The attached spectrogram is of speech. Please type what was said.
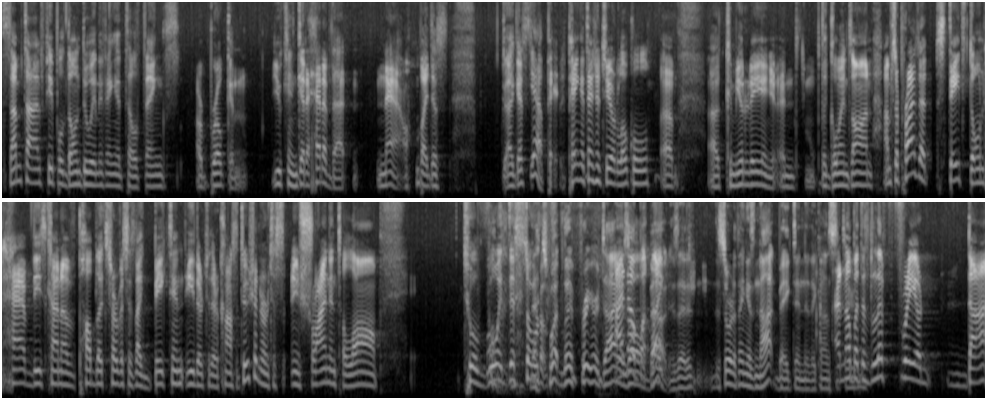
sometimes people don't do anything until things are broken. You can get ahead of that now by just, I guess, yeah, pay, paying attention to your local um, uh, community and, and the goings on. I'm surprised that states don't have these kind of public services like baked in either to their constitution or just enshrined into law to avoid this sort That's of what live free or die I is know, all about. like- is that it, the sort of thing is not baked into the constitution? I know, but this live free or die,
